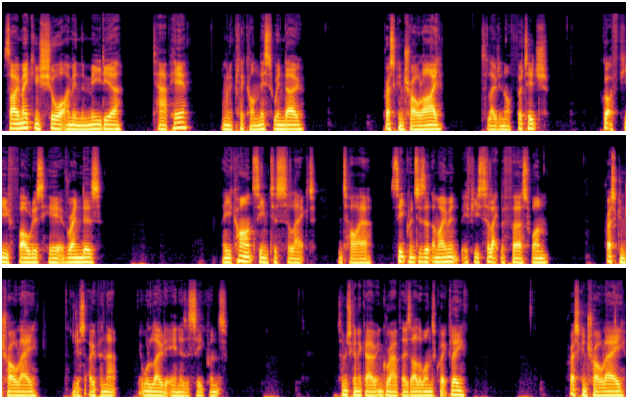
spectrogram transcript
So making sure I'm in the media tab here, I'm going to click on this window, press Control I to load in our footage. I've got a few folders here of renders. Now you can't seem to select entire sequences at the moment. If you select the first one, press Control A, and just open that, it will load it in as a sequence. So I'm just going to go and grab those other ones quickly. Press Control A,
